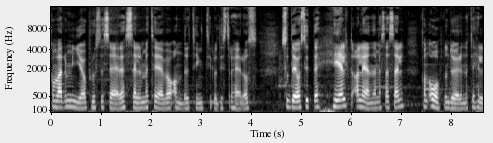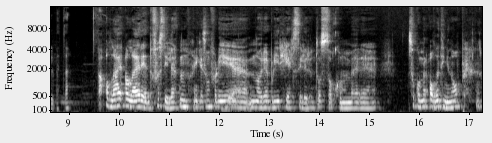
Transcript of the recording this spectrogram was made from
kan være mye å prosessere selv med TV og andre ting til å distrahere oss. Så det å sitte helt alene med seg selv kan åpne dørene til helvete. Alle, er, alle er redd for stillheten. Ikke sant? Fordi eh, når det blir helt stille rundt oss, så kommer, eh, så kommer alle tingene opp.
